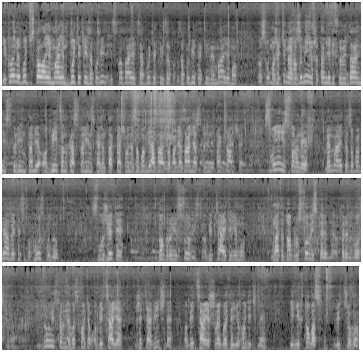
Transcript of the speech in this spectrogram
І коли ми будь складаємо, маємо будь-який заповіт, і складається будь-який заповіт, який ми маємо у своєму житті, ми розуміємо, що там є відповідальність сторін, там є обіцянка сторін, скажімо так, те, що вони зобов'яза- зобов'язання сторін і так далі. З своєї сторони, ви маєте зобов'язуватися Господу служити доброю совістю, обіцяєте йому мати добру совість перед, перед Господом. З другої сторони, Господь вам обіцяє життя вічне, обіцяє, що ви будете його дітьми, і ніхто вас від цього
